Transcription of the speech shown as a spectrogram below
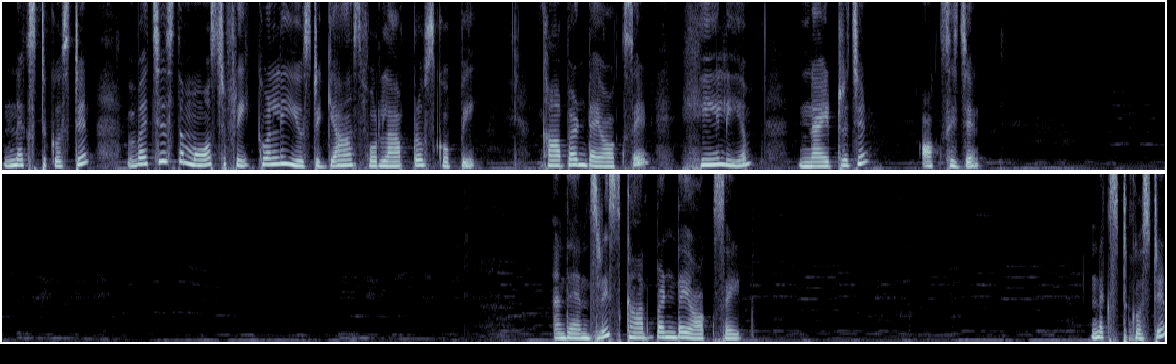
Next question. Which is the most frequently used gas for laparoscopy? Carbon dioxide, helium, nitrogen, oxygen. And the answer is carbon dioxide. Next question.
